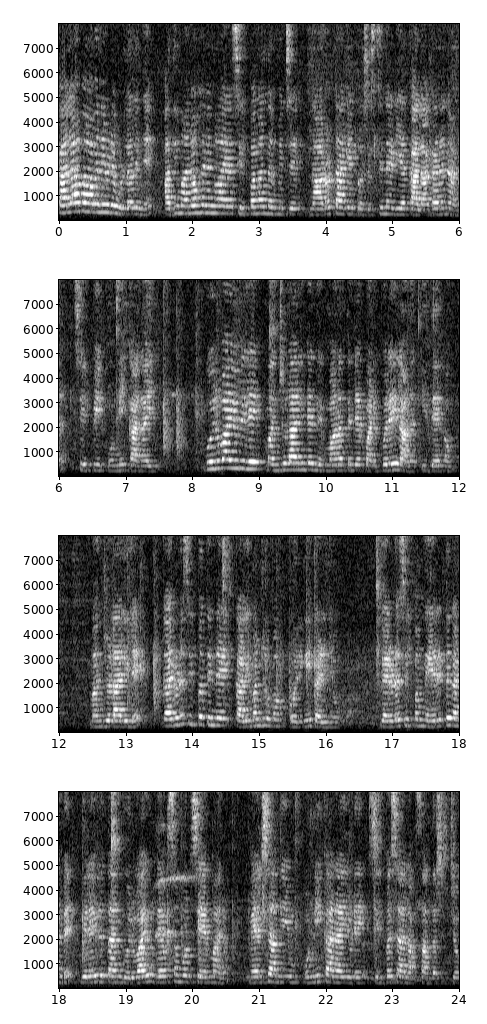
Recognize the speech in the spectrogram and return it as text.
കലാഭാവനയുടെ ഉള്ളറിഞ്ഞ് അതിമനോഹരങ്ങളായ ശില്പങ്ങൾ നിർമ്മിച്ച് നാടൊട്ടാകെ പ്രശസ്തി നേടിയ കലാകാരനാണ് ശില്പി ഉണ്ണി കാനായി. ഗുരുവായൂരിലെ മഞ്ജുളാലിന്റെ നിർമ്മാണത്തിന്റെ പണിപ്പുരയിലാണ് ഇദ്ദേഹം. മഞ്ജുളാലിലെ ഗരുഡ ശില്പത്തിന്റെ കളിമൺ രൂപം ഒരുങ്ങിക്കഴിഞ്ഞു ഗരുഡ ശില്പം നേരിട്ട് കണ്ട് വിലയിരുത്താൻ ഗുരുവായൂർ ദേവസ്വം ബോർഡ് ചെയർമാനും മേൽശാന്തിയും ഉണ്ണി കാനായിയുടെ ശില്പശാല സന്ദർശിച്ചു.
